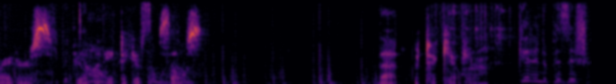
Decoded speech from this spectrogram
It feel the need to give themselves that particular. Get into position.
